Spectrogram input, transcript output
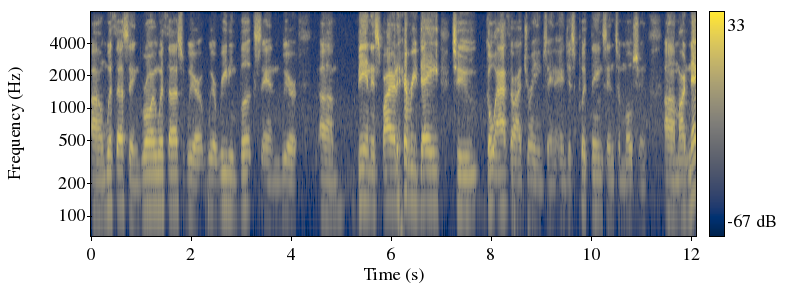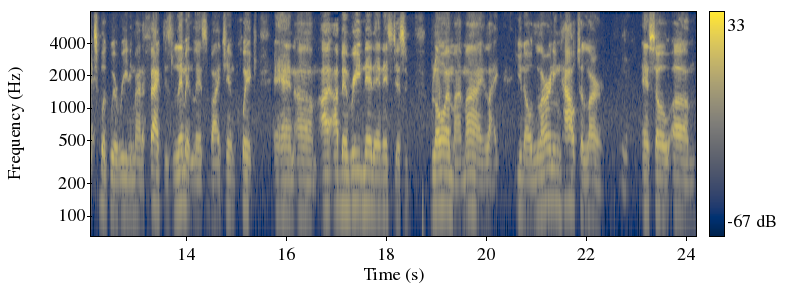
um, with us and growing with us. We're we're reading books and we're um, being inspired every day to go after our dreams and, and just put things into motion. Um, our next book we're reading, matter of fact, is Limitless by Jim Kwik. And um, I, I've been reading it and it's just blowing my mind. Like, you know, learning how to learn. Yeah. And so, um,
